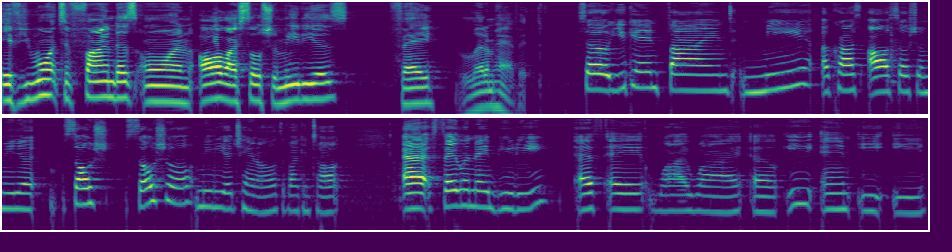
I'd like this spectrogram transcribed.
If you want to find us on all our social medias, Fay, let them have it. So you can find me across all social media social social media channels if I can talk at Faylene Beauty F A Y Y L E N E E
